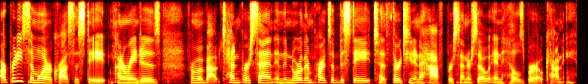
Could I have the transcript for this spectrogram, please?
are pretty similar across the state. It kind of ranges from about 10% in the northern parts of the state to 13.5% or so in Hillsborough County.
